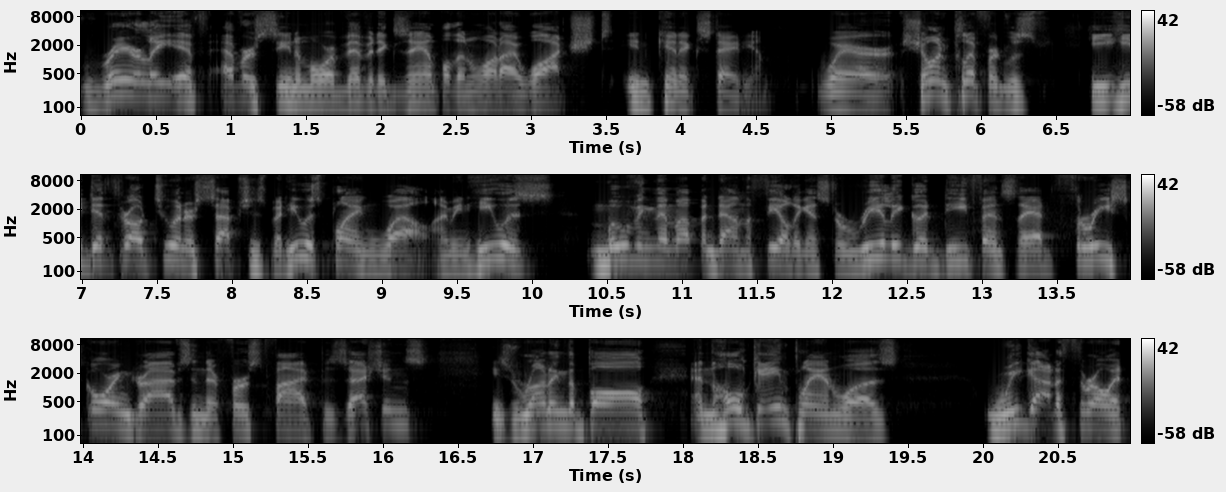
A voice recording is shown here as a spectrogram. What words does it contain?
rarely, if ever, seen a more vivid example than what I watched in Kinnick Stadium, where Sean Clifford was. He he did throw two interceptions, but he was playing well. I mean, he was moving them up and down the field against a really good defense. They had three scoring drives in their first five possessions. He's running the ball, and the whole game plan was we got to throw it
